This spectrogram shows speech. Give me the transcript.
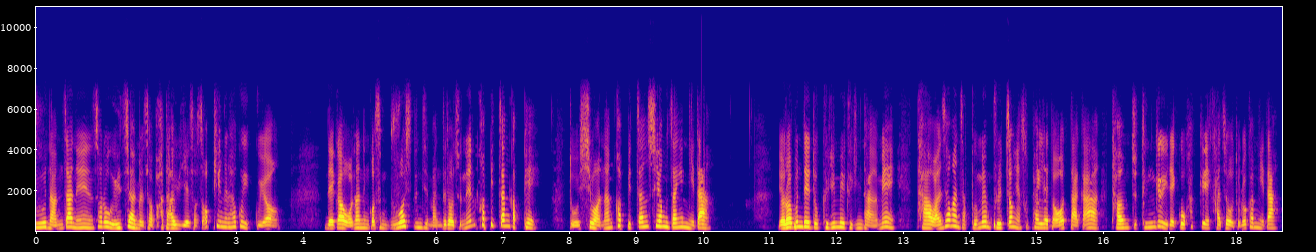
두 남자는 서로 의지하면서 바다 위에서 서핑을 하고 있고요. 내가 원하는 것은 무엇이든지 만들어주는 커피잔 카페, 또 시원한 커피잔 수영장입니다. 여러분들도 그림을 그린 다음에 다 완성한 작품은 불정 약속 파일에 넣었다가 다음 주 등교일에 꼭 학교에 가져오도록 합니다.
